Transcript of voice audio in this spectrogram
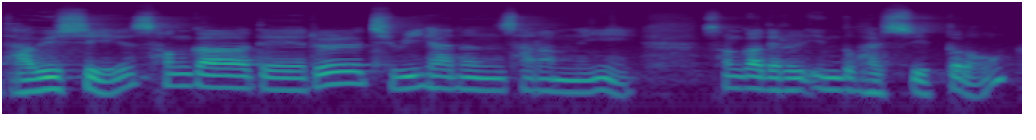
다윗이 성가대를 지휘하는 사람이 성가대를 인도할 수 있도록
